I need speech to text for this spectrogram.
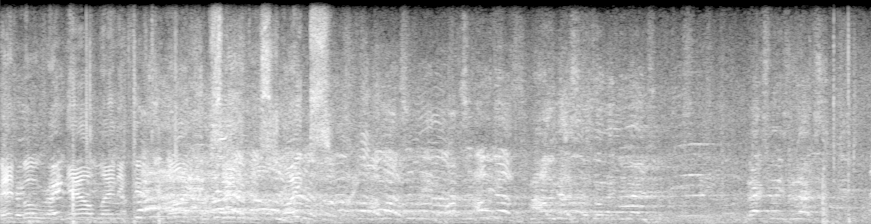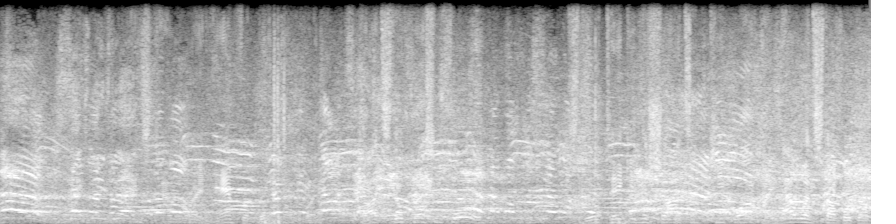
Ben Mo right now landing 59% of his strikes. Right hand from Ben. Todd's still pressing forward. Still taking the shots and keep walking. That one stumbled him.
